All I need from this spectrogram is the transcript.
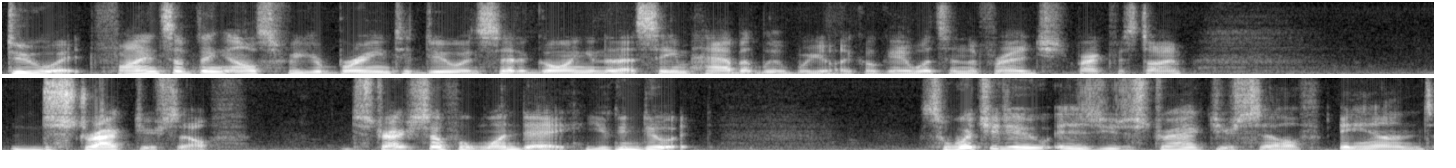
Do it. Find something else for your brain to do instead of going into that same habit loop where you're like, okay, what's in the fridge? Breakfast time. Distract yourself. Distract yourself for one day. You can do it. So what you do is you distract yourself, and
